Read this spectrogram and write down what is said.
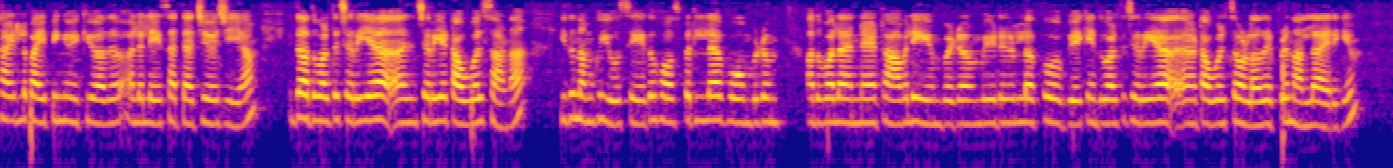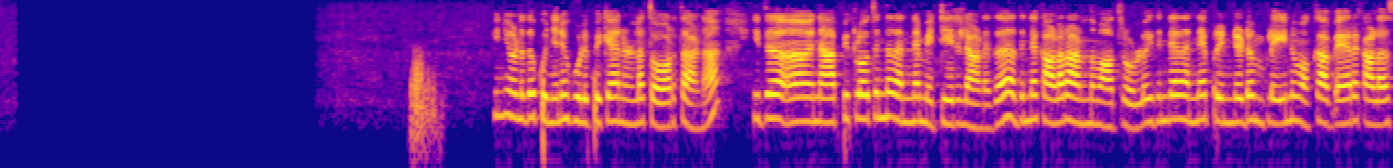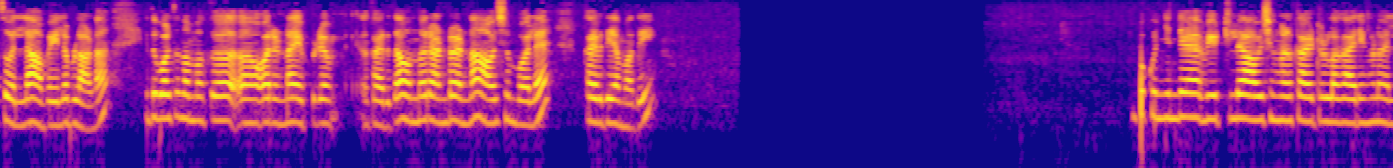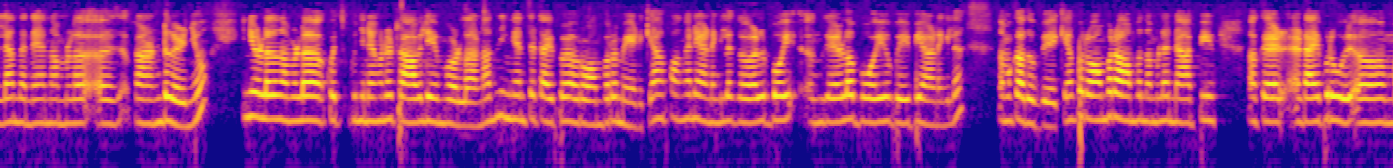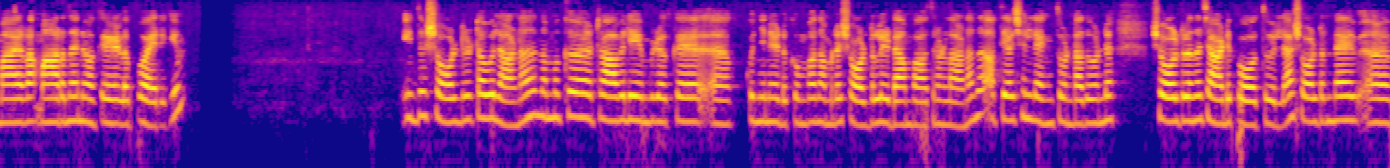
സൈഡിൽ പൈപ്പിംഗ് വെക്കുകയോ അത് അല്ല ലേസ് അറ്റാച്ച് ചെയ്യുകയോ ചെയ്യാം. ഇത് അതുപോലത്തെ ചെറിയ ചെറിയ ടവൽസ് ആണ്. ഇത് നമുക്ക് യൂസ് ചെയ്ത് ഹോസ്പിറ്റലിൽ പോകുമ്പോഴും അതുപോലെ തന്നെ ട്രാവൽ ചെയ്യുമ്പോഴും വീടുകളിലൊക്കെ ഉപയോഗിക്കാൻ ഇതുപോലത്തെ ചെറിയ ടവൽസ് ഉള്ളത് എപ്പോഴും നല്ലതായിരിക്കും. ഇനിയുള്ളത് കുഞ്ഞിനെ കുളിപ്പിക്കാനുള്ള തോർത്താണ്. ഇത് നാപ്പി ക്ലോത്തിന്റെ തന്നെ മെറ്റീരിയലാണിത് അതിന്റെ കളറാണെന്ന് മാത്രമേ ഉള്ളൂ. ഇതിന്റെ തന്നെ പ്രിന്റഡും പ്ലെയിനും ഒക്കെ വേറെ കളേഴ്സും എല്ലാം അവൈലബിൾ ആണ്. ഇതുപോലത്തെ നമുക്ക് ഒരെണ്ണം എപ്പോഴും കരുതാം. ഒന്നോ രണ്ടോ എണ്ണം ആവശ്യം പോലെ കരുതിയാൽ മതി. ഇപ്പോൾ കുഞ്ഞിന്റെ വീട്ടിലെ ആവശ്യങ്ങൾക്കായിട്ടുള്ള കാര്യങ്ങളും എല്ലാം തന്നെ നമ്മൾ കണ്ടു കഴിഞ്ഞു. ഇനിയുള്ളത് നമ്മൾ കുഞ്ഞിനെ കൊണ്ട് ട്രാവൽ ചെയ്യുമ്പോൾ ഉള്ളതാണ്. അതിന് ഇങ്ങനത്തെ ടൈപ്പ് റോംബർ മേടിക്കാം. അപ്പോൾ അങ്ങനെയാണെങ്കിൽ ഗേൾ ബോയ് ഗേളോ ബോയോ ബേബി ആണെങ്കിൽ നമുക്കത് ഉപയോഗിക്കാം. അപ്പോൾ റോംബർ ആകുമ്പോൾ നമ്മൾ നാപ്പി ഒക്കെ ഡയപ്പർ മാറുന്നതിനും ഒക്കെ എളുപ്പമായിരിക്കും. ഇത് ഷോൾഡർ ടവലാണ് നമുക്ക് ട്രാവൽ ചെയ്യുമ്പോഴൊക്കെ കുഞ്ഞിനെ എടുക്കുമ്പോൾ നമ്മുടെ ഷോൾഡറിൽ ഇടാൻ പാകത്തിനുള്ളതാണ്. അത് അത്യാവശ്യം ലെങ്ത് ഉണ്ട്. അതുകൊണ്ട് ഷോൾഡറിൽ നിന്ന് ചാടി പോകത്തുമില്ല. ഷോൾഡറിന്റെ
